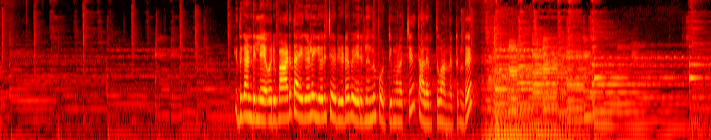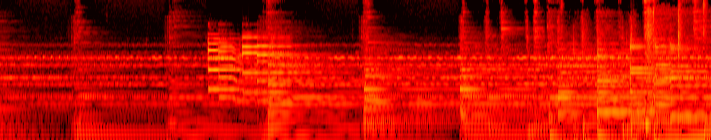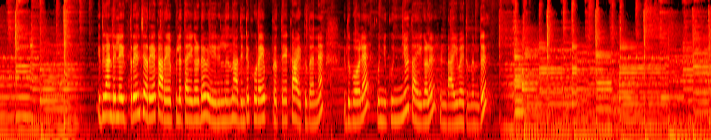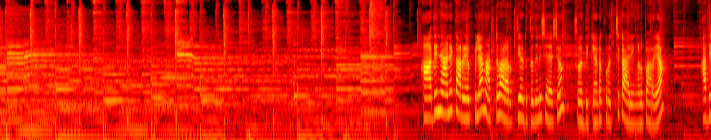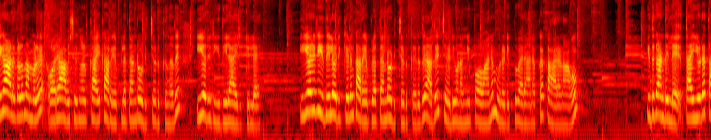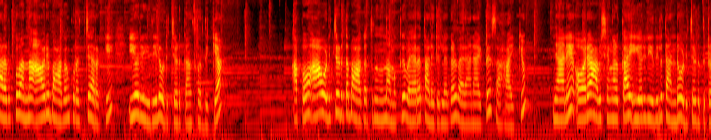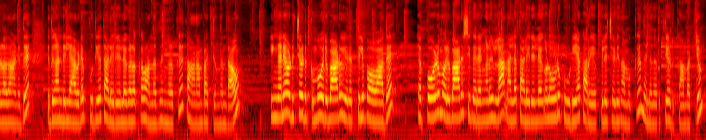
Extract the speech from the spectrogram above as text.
ഇത് കണ്ടില്ലേ? ഒരുപാട് തൈകൾ ഈ ഒരു ചെടിയുടെ വേരിൽ നിന്ന് പൊട്ടിമുളച്ച് തളിർത്ത് വന്നിട്ടുണ്ട്. ഇത് കണ്ടില്ലേ? ഇത്രയും ചെറിയ കറിവേപ്പില തൈകളുടെ വേരിൽ നിന്ന് അതിന്റെ കുറേ പ്രത്യേകമായിട്ട് തന്നെ ഇതുപോലെ കുഞ്ഞു കുഞ്ഞു തൈകൾ ഉണ്ടായി വരുന്നുണ്ട്. ആദ്യം ഞാൻ കറിവേപ്പില നട്ട് വളർത്തിയെടുത്തതിന് ശേഷം ശ്രദ്ധിക്കേണ്ട കുറച്ച് കാര്യങ്ങൾ പറയാം. അധികം ആളുകൾ നമ്മൾ ഓരോ ആവശ്യങ്ങൾക്കായി കറിവേപ്പിലത്തണ്ട് ഒടിച്ചെടുക്കുന്നത് ഈ ഒരു രീതിയിലായിരിക്കില്ലേ? ഈ ഒരു രീതിയിൽ ഒരിക്കലും കറിവേപ്പിലത്തണ്ട് ഒടിച്ചെടുക്കരുത്. അത് ചെടി ഉണങ്ങിപ്പോവാനും മുരടിപ്പ് വരാനൊക്കെ കാരണമാവും. ഇത് കണ്ടില്ലേ? തൈയുടെ തളർപ്പ് വന്ന ആ ഒരു ഭാഗം കുറച്ച് ഇറക്കി ഈ ഒരു രീതിയിൽ ഒടിച്ചെടുക്കാൻ ശ്രദ്ധിക്കുക അപ്പോൾ ആ ഒടിച്ചെടുത്ത ഭാഗത്തു നിന്ന് നമുക്ക് വേറെ തളിരിലകൾ വരാനായിട്ട് സഹായിക്കും. ഞാൻ ഓരോ ആവശ്യങ്ങൾക്കായി ഈ ഒരു രീതിയിൽ തണ്ട് ഒടിച്ചെടുത്തിട്ടുള്ളതാണിത്. ഇത് കണ്ടില്ലേ അവിടെ പുതിയ തളിരിലകളൊക്കെ വന്നത് നിങ്ങൾക്ക് കാണാൻ പറ്റുന്നുണ്ടാവും. ഇങ്ങനെ ഒടിച്ചെടുക്കുമ്പോൾ ഒരുപാട് ഉയരത്തിൽ പോവാതെ എപ്പോഴും ഒരുപാട് ശിഖരങ്ങളുള്ള നല്ല തളിരിലകളോട് കൂടിയ കറിവേപ്പില ചെടി നമുക്ക് നിലനിർത്തിയെടുക്കാൻ പറ്റും.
